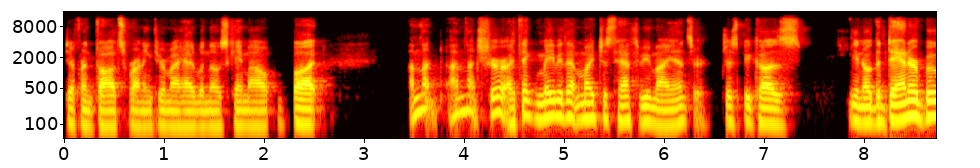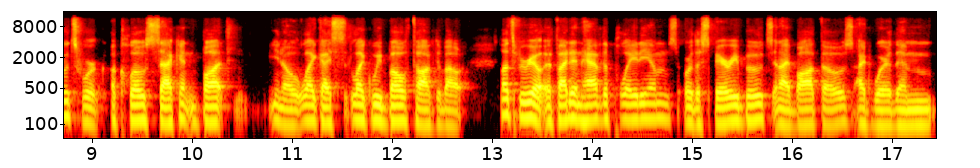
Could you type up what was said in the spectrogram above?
different thoughts running through my head when those came out, but I'm not I'm not sure. I think maybe that might just have to be my answer, just because you know the Danner boots were a close second, but you know, like I like we both talked about. Let's be real. If I didn't have the Palladiums or the Sperry boots and I bought those, I'd wear them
